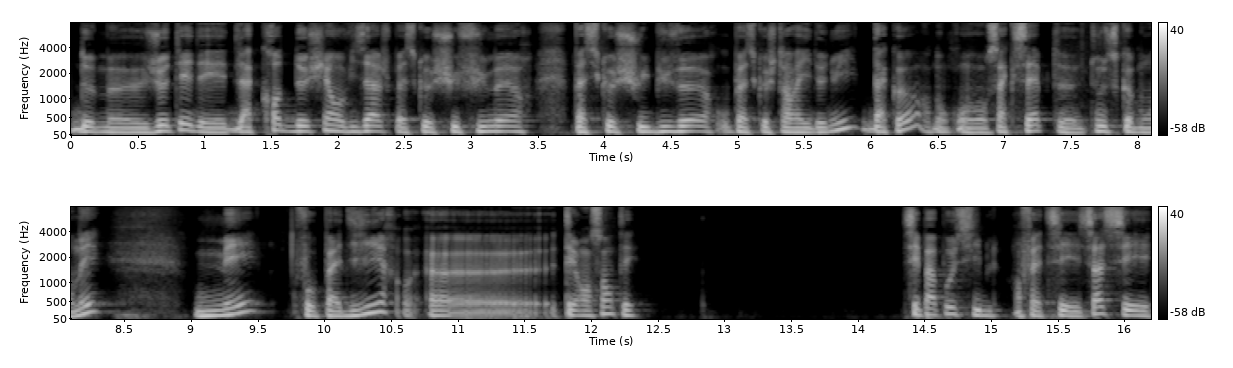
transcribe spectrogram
de me jeter des, de la crotte de chien au visage parce que je suis fumeur, parce que je suis buveur ou parce que je travaille de nuit. D'accord? Donc on s'accepte tous comme on est. Mais faut pas dire euh, t'es en santé. C'est pas possible. En fait, c'est ça. C'est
